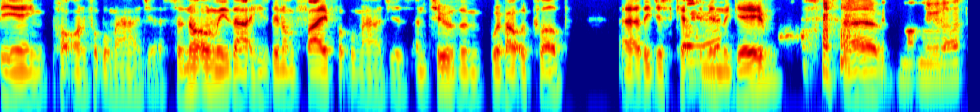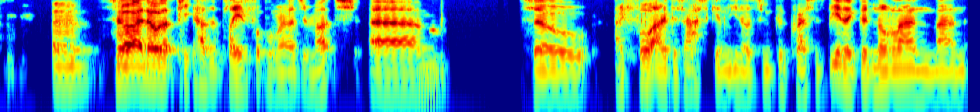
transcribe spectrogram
being put on football manager. So not only that, he's been on five football managers and two of them without a club. Uh, they just kept oh, yeah? him in the game. Um, not knew that. Um, so I know that Pete hasn't played football manager much. Um, so I thought I would just ask him, you know, some good questions. Being a good Northern man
